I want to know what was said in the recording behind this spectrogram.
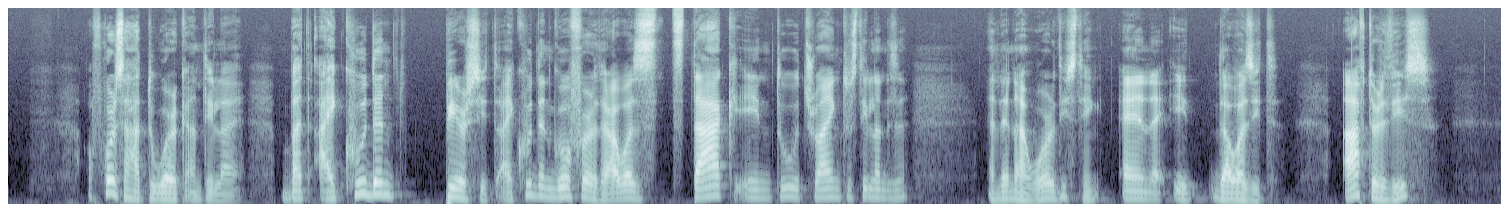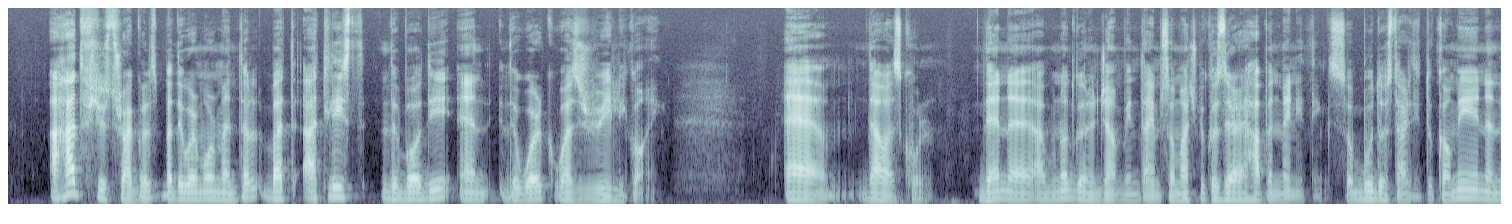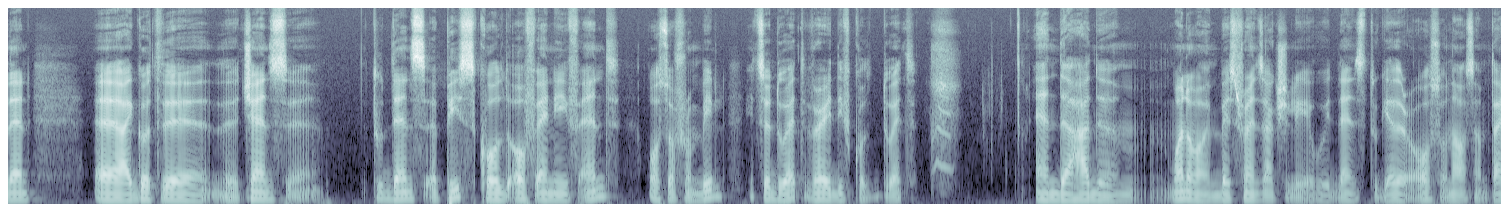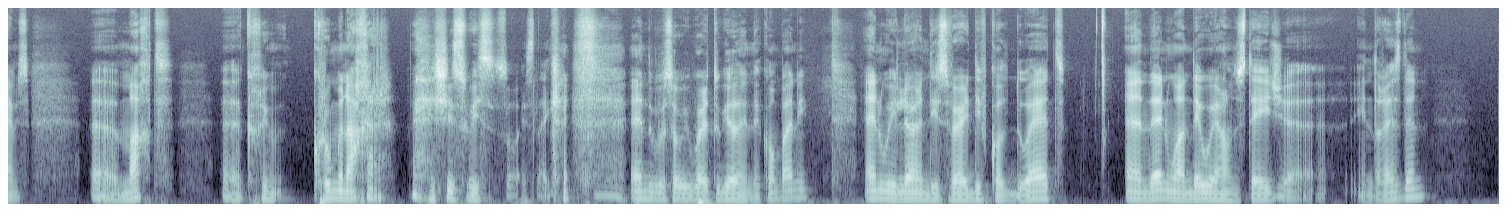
Of course, I had to work until I, but I couldn't pierce it. I couldn't go further. I was stuck into trying to still understand. And then I wore this thing, and it that was it. After this, I had few struggles, but they were more mental. But at least the body and the work was really going. Um, that was cool. Then uh, I'm not going to jump in time so much because there happened many things. So Budo started to come in, and then uh, I got the the chance. Uh, to dance a piece called Of Any If And, also from Bill. It's a duet, very difficult duet. And I had um, one of my best friends actually. We danced together also now sometimes. Uh, Macht uh, Krummenacher. she's Swiss, so it's like, and so we were together in the company, and we learned this very difficult duet, and then one day we are on stage uh, in Dresden,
